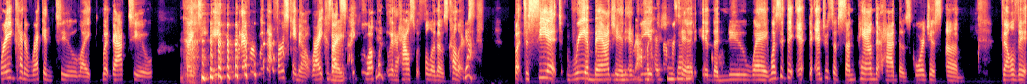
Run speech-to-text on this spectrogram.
brain kind of reckoned to like went back to 1980 whatever when that first came out, right? Because right. I grew up yeah. in a house with full of those colors. Yeah but to see it reimagined and reinterpreted in the new way was it the the entrance of sunpan that had those gorgeous um, velvet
